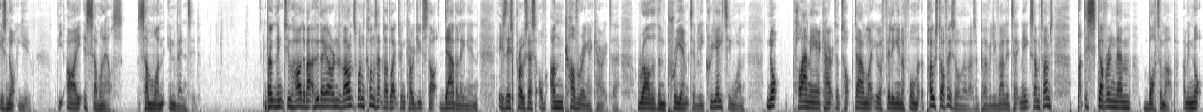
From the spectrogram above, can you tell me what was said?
is not you. The I is someone else, someone invented. Don't think too hard about who they are in advance. One concept I'd like to encourage you to start dabbling in is this process of uncovering a character rather than preemptively creating one. Not planning a character top down like you are filling in a form at the post office, although that's a perfectly valid technique sometimes, but discovering them bottom up. I mean, not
